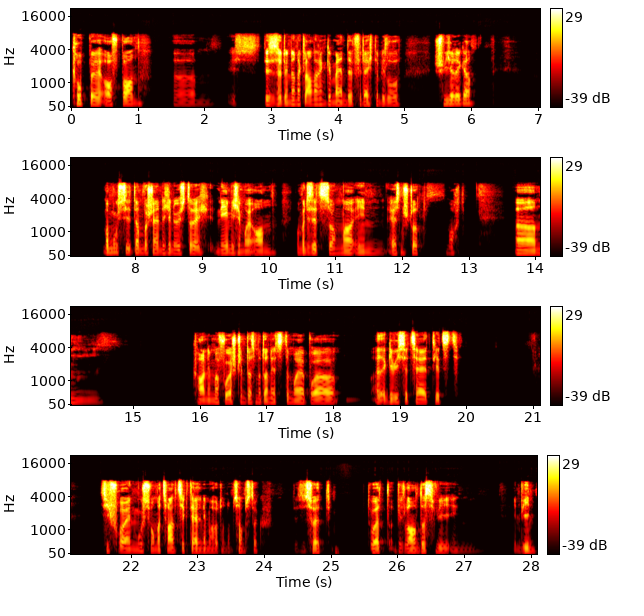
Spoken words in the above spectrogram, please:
Gruppe aufbauen, ähm, ist, das ist halt in einer kleineren Gemeinde vielleicht ein bisschen schwieriger man muss sie dann wahrscheinlich in Österreich, nehme ich einmal an, wenn man das jetzt, sagen wir, in Eisenstadt macht, ähm, kann ich mir vorstellen, dass man dann jetzt einmal ein paar, eine gewisse Zeit jetzt sich freuen muss, wenn man 20 Teilnehmer hat und am Samstag. Das ist halt dort ein bisschen anders wie in, in Wien.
